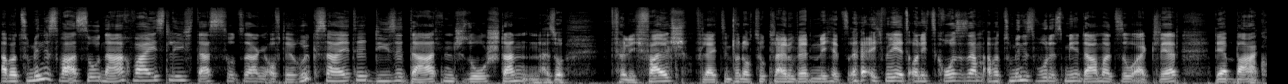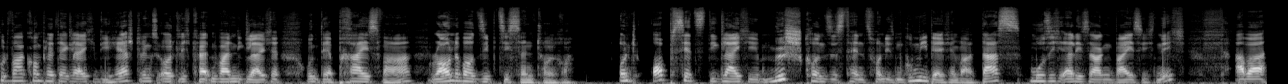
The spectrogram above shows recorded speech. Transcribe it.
aber zumindest war es so nachweislich, dass sozusagen auf der Rückseite diese Daten so standen. Also völlig falsch. Vielleicht sind wir noch zu klein und werden nicht jetzt, ich will jetzt auch nichts Großes haben, aber zumindest wurde es mir damals so erklärt, der Barcode war komplett der gleiche, die Herstellungsörtlichkeiten waren die gleiche und der Preis war roundabout 70 Cent teurer. Und ob es jetzt die gleiche Mischkonsistenz von diesem Gummibärchen war, das muss ich ehrlich sagen, weiß ich nicht. Aber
